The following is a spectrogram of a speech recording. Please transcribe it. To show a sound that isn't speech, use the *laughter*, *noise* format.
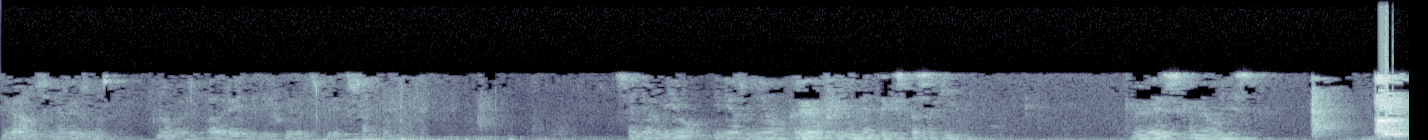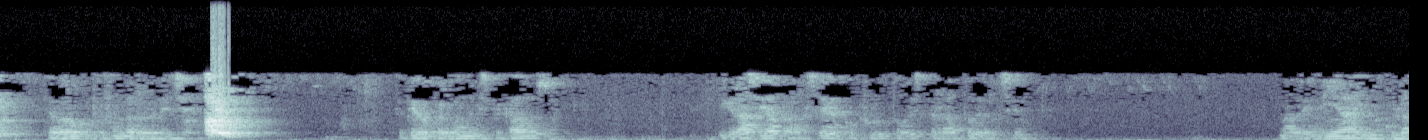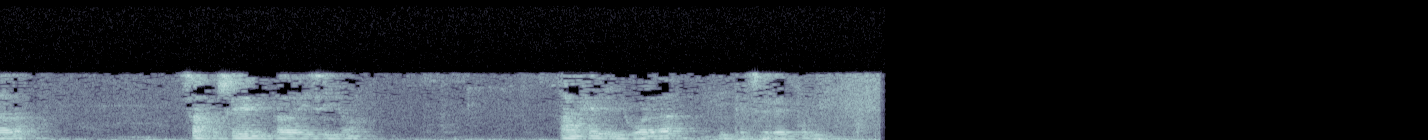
libramos, Señor Dios, en nombre del Padre, del Hijo y del Espíritu Santo. Señor mío y Dios mío, creo firmemente que estás aquí, que me ves, que me oyes. Te adoro con profunda reverencia. Te pido perdón de mis pecados y gracia para hacer con fruto este rato de oración. Madre mía Inmaculada, San José, mi Padre y Señor, Ángel de mi guarda, interceder por mí.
